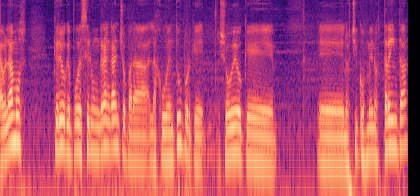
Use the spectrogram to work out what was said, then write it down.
hablamos, creo que puede ser un gran gancho para la juventud porque yo veo que los chicos menos 30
